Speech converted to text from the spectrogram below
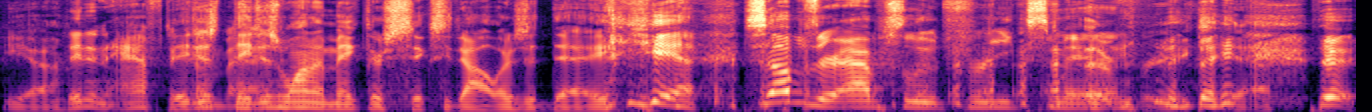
yeah they didn't have to. they come just they back. just want to make their $60 a day yeah, subs are absolute freaks, man. They're freaks, They- yeah. they're-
